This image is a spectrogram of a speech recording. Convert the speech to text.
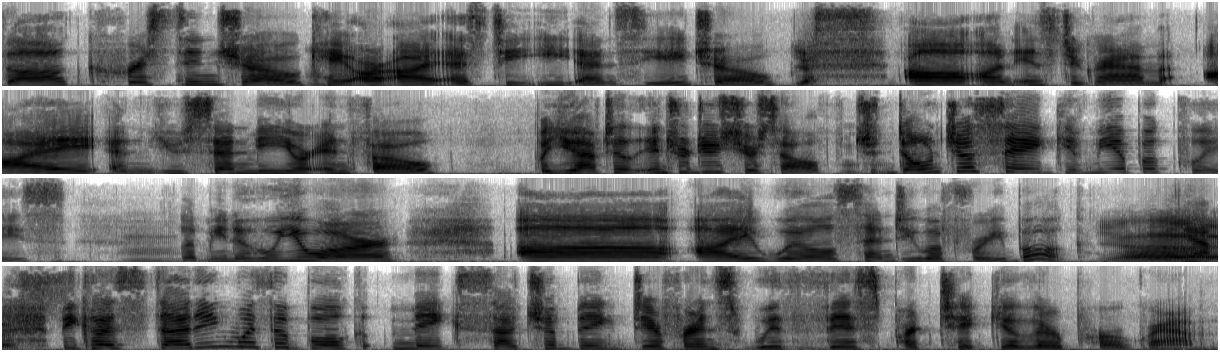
the Kristen Cho, K R I S T E N C H O, Yes. uh, on Instagram, I and you send me your info, but you have to introduce yourself. J- don't just say, "Give me a book, please." Let me know who you are. Uh, I will send you a free book. Yes. Yeah, because studying with a book makes such a big difference with this particular program.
